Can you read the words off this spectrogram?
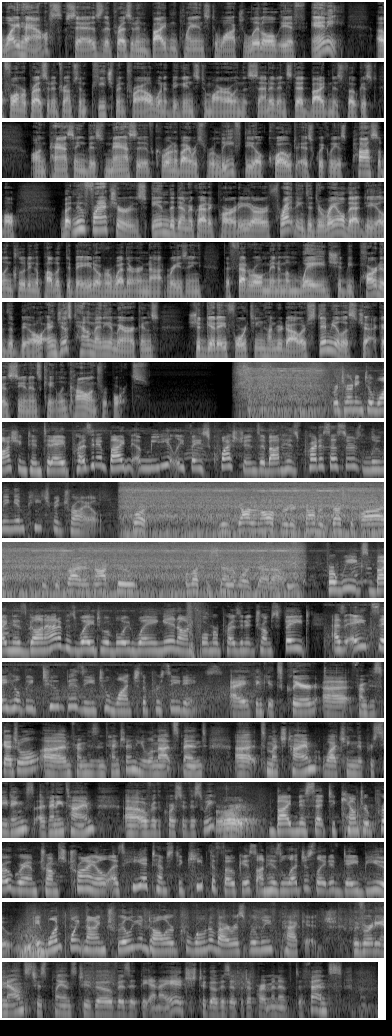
White House says that President Biden plans to watch little, if any, of former President Trump's impeachment trial when it begins tomorrow in the Senate. Instead, Biden is focused on passing this massive coronavirus relief deal, quote, as quickly as possible. But new fractures in the Democratic Party are threatening to derail that deal, including a public debate over whether or not raising the federal minimum wage should be part of the bill and just how many Americans should get a $1,400 stimulus check, as CNN's Kaitlan Collins reports. Returning to Washington today, President Biden immediately faced questions about his predecessor's looming impeachment trial. Look, he's got an offer to come and testify. He's decided not to. We'll let the Senate work that out. For weeks, Biden has gone out of his way to avoid weighing in on former President Trump's fate, as aides say he'll be too busy to watch the proceedings. I think it's clear uh, from his schedule uh, and from his intention he will not spend uh, too much time watching the proceedings of any time uh, over the course of this week. All right. Biden is set to counter program Trump's trial as he attempts to keep the focus on his legislative debut, a $1.9 trillion coronavirus relief package. We've already announced his plans to go visit the NIH, to go visit the Department of Defense.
